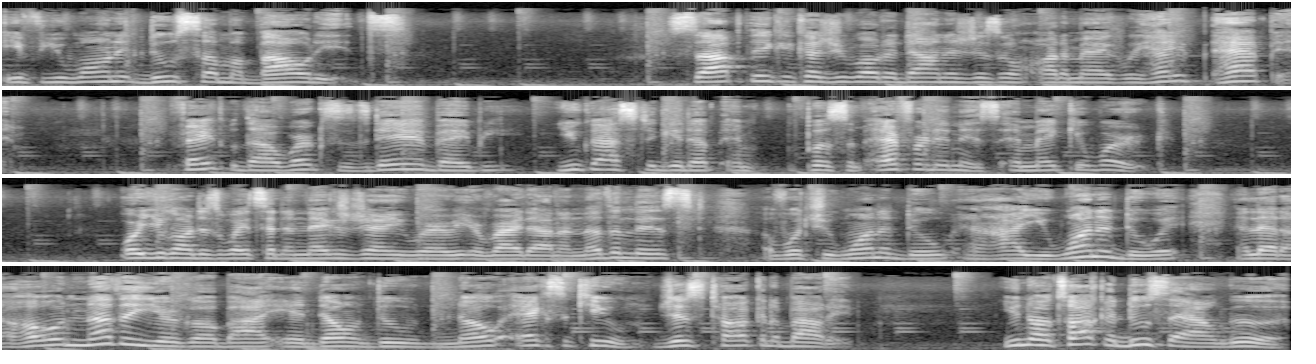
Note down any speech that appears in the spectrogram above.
If you want it, do something about it. Stop thinking because you wrote it down it's just going to automatically ha- happen. Faith without works is dead, baby. You got to get up and put some effort in this and make it work. Or you're going to just wait till the next January and write down another list of what you want to do and how you want to do it and let a whole nother year go by and don't do no execute. Just talking about it. You know, talking do sound good.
